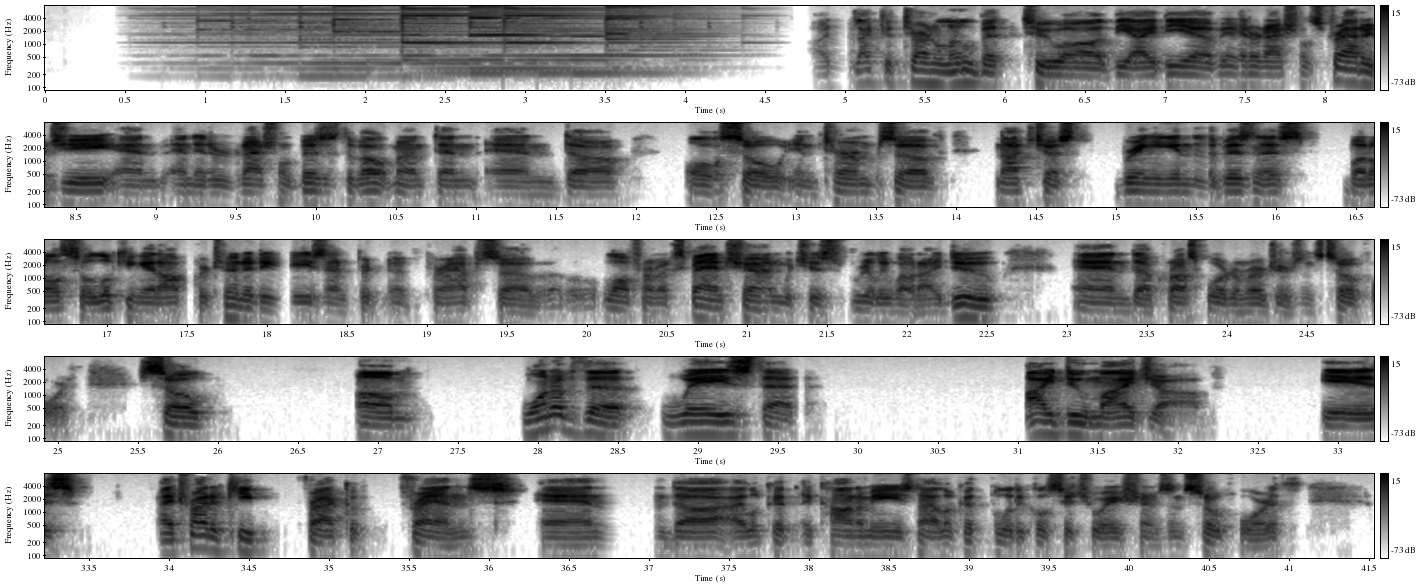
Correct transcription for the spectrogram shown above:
I'd like to turn a little bit to uh, the idea of international strategy and, and international business development, and and uh, also in terms of not just bringing in the business, but also looking at opportunities and per, uh, perhaps uh, law firm expansion, which is really what I do, and uh, cross-border mergers and so forth. So, um, one of the ways that I do my job is I try to keep track of trends and uh, I look at economies and I look at political situations and so forth.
